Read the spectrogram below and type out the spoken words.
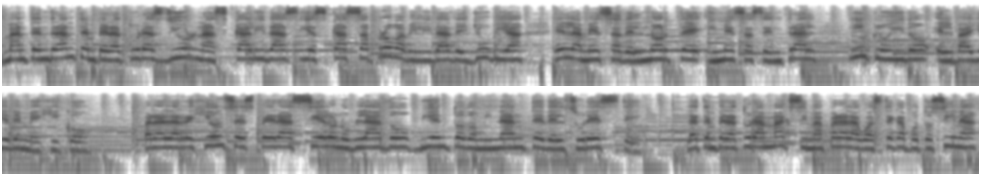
mantendrán temperaturas diurnas cálidas y escasa probabilidad de lluvia en la mesa del norte y mesa central, incluido el Valle de México. Para la región se espera cielo nublado, viento dominante del sureste. La temperatura máxima para la Huasteca Potosina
